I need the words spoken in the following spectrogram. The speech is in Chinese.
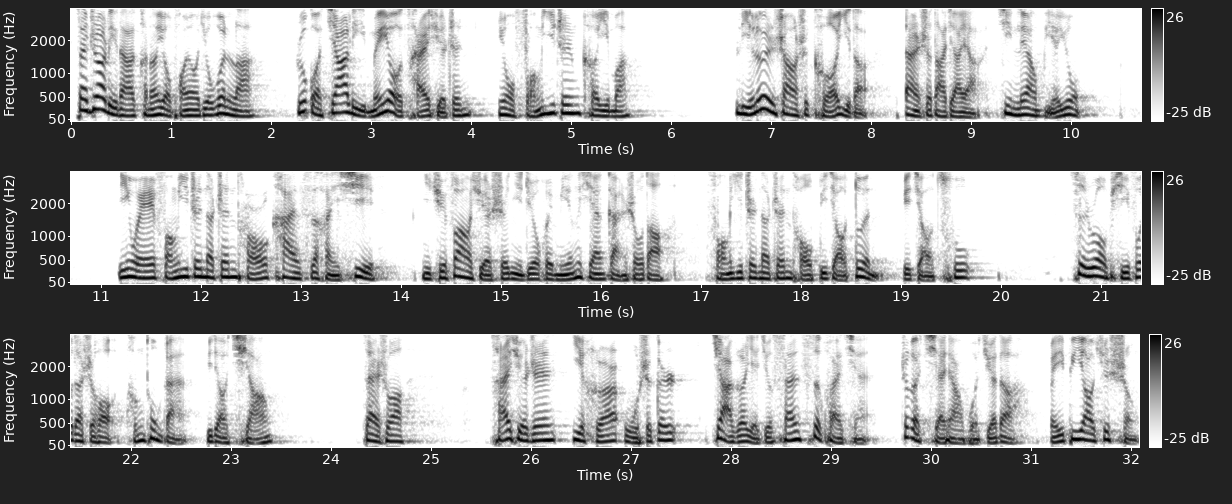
在这里呢，可能有朋友就问了：如果家里没有采血针，用缝衣针可以吗？理论上是可以的。但是大家呀，尽量别用，因为缝衣针的针头看似很细，你去放血时，你就会明显感受到缝衣针的针头比较钝、比较粗，刺入皮肤的时候疼痛感比较强。再说，采血针一盒五十根价格也就三四块钱，这个钱呀，我觉得没必要去省。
